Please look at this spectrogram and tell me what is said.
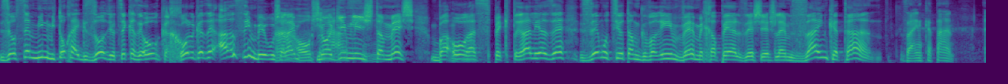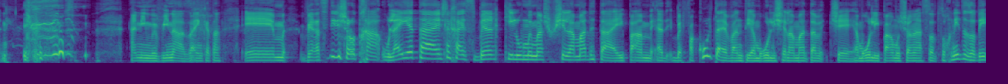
זה עושה מין, מתוך האגזוז יוצא כזה אור כחול כזה. ערסים בירושלים אה, אור של נוהגים. להשתמש באור הספקטרלי הזה. זה מוציא אותם גברים ומחפה על זה שיש להם זין קטן. זין קטן. אני- מבינה, זין קטן. Um, ורציתי לשאול אותך, אולי אתה, יש לך הסבר כאילו ממשהו שלמדת אי פעם, בפקולטה הבנתי, אמרו לי שלמדת, כשאמרו לי פעם ראשונה לעשות את התוכנית הזאתי,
